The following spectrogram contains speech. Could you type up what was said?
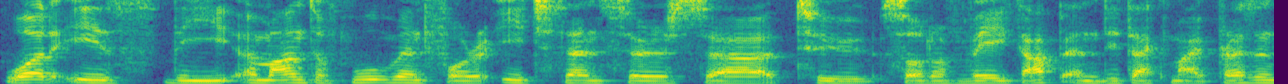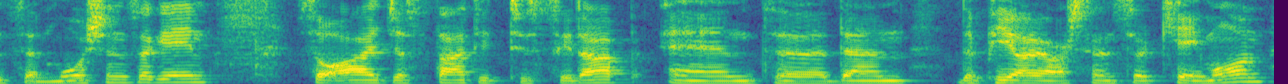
what is the amount of movement for each sensors uh, to sort of wake up and detect my presence and motions again. So I just started to sit up and uh, then the PIR sensor came on.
